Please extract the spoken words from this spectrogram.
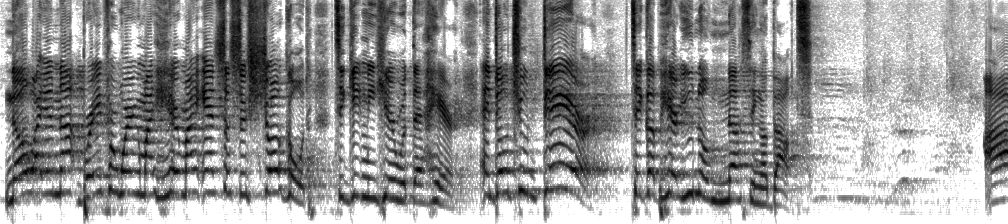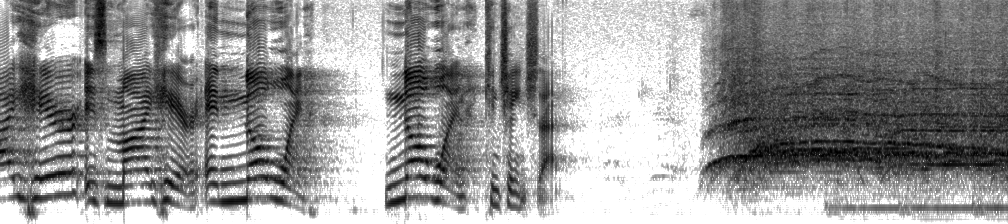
No, I am not brave for wearing my hair. My ancestors struggled to get me here with the hair. And don't you dare take up hair you know nothing about. I hair is my hair, and no one, no one can change that.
